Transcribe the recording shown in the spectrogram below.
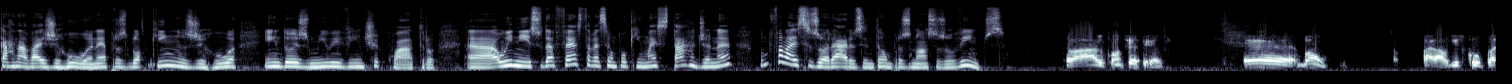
carnavais de rua, né? Para os bloquinhos de rua em 2024. Ah, o início da festa vai ser um pouquinho mais tarde, né? Vamos falar esses horários, então, para os nossos ouvintes? Claro, com certeza. É, bom, ah, desculpa.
